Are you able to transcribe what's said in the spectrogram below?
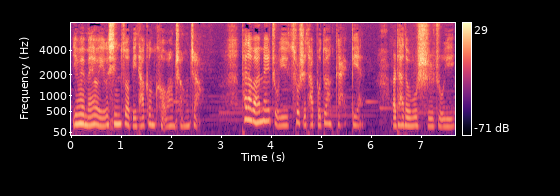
因为没有一个星座比它更渴望成长。它的完美主义促使它不断改变，而它的务实主义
